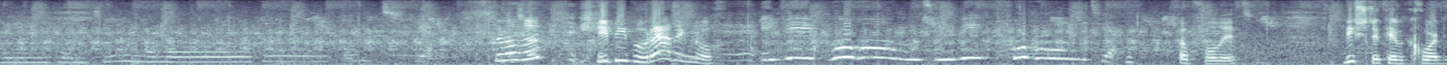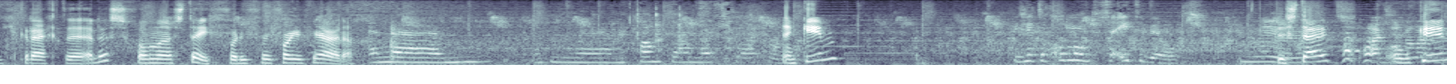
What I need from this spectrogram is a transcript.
regen toen omhoog. Dat was het? Hiep hoera denk ik nog. Ik piep hoehond, ik piep hoehond. Ja. Hoopvol dit. Biefstuk heb ik gehoord dat je krijgt, eh, Alice, van eh Steve voor, die, voor je verjaardag. En ehm een ehm met uh, En Kim, Die zit op grond omdat ze eten wil. het is tijd om Kim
